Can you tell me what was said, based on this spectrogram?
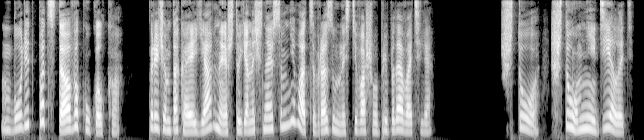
Будет подстава, куколка. Причем такая явная, что я начинаю сомневаться в разумности вашего преподавателя. Что? Что мне делать?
